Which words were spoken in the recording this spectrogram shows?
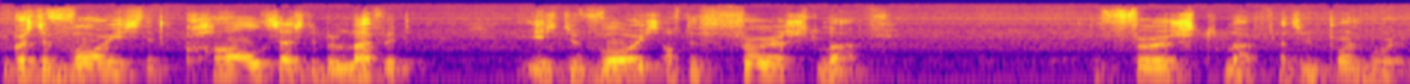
Because the voice that calls us the beloved is the voice of the first love. The first love. That's an important word.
